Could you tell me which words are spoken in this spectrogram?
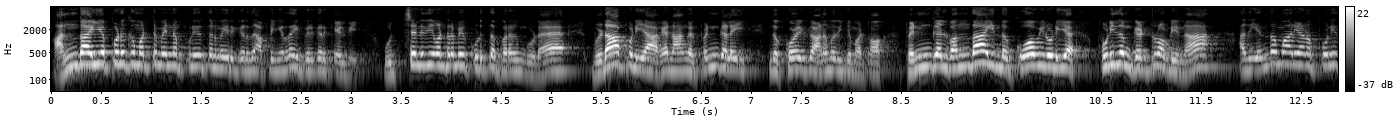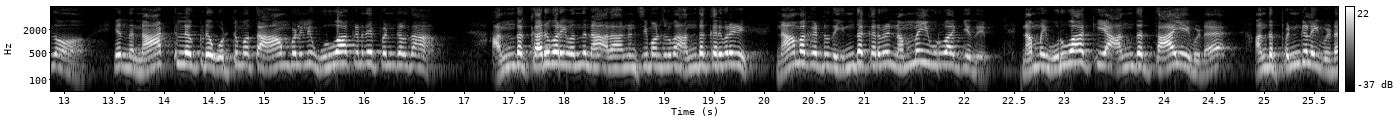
அந்த ஐயப்பனுக்கு மட்டும் என்ன புனிதத்தன்மை இருக்கிறது அப்படிங்கிறத இப்ப இருக்கிற கேள்வி. உச்சநீதிமன்றமே கொடுத்த பிறகும் கூட விடாப்படியாக நாங்கள் பெண்களை இந்த கோயிலுக்கு அனுமதிக்க மாட்டோம். பெண்கள் வந்தால் இந்த கோவிலுடைய புனிதம் கெட்டுரும் அப்படின்னா அது எந்த மாதிரியான புனிதம்? இந்த நாட்டில் இருக்கிற ஒட்டுமொத்த ஆம்பளையிலே உருவாக்குனதே பெண்கள் தான். அந்த கருவறை வந்து நான் அண்ணன் சீமான் சொல்லுவேன் அந்த கருவறை நாம கட்டுறது இந்த கருவறை நம்மை உருவாக்கியது. நம்மை உருவாக்கிய அந்த தாயை விட அந்த பெண்களை விட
